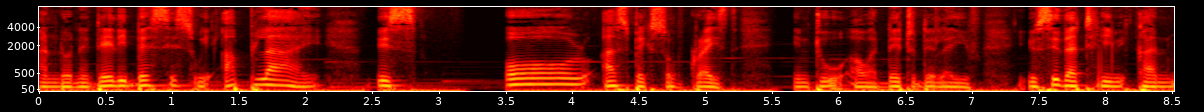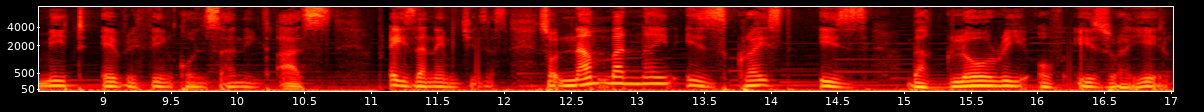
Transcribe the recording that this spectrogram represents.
and on a daily basis, we apply this all aspects of Christ into our day to day life. You see that He can meet everything concerning us. Praise the name Jesus. So, number nine is Christ is the glory of Israel.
